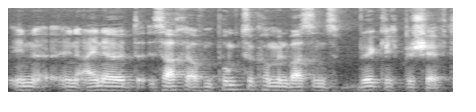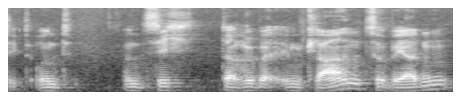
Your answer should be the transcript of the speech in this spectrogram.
in, in einer Sache auf den Punkt zu kommen, was uns wirklich beschäftigt. Und, und sich darüber im Klaren zu werden,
